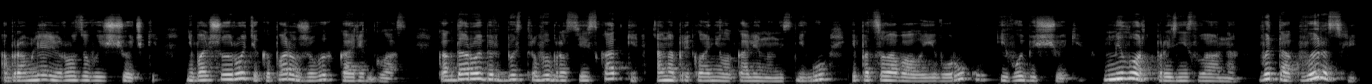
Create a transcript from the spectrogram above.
обрамляли розовые щечки, небольшой ротик и пару живых карих глаз. Когда Роберт быстро выбрался из катки, она преклонила колено на снегу и поцеловала его руку и в обе щеки. «Милорд», — произнесла она, — «вы так выросли?»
